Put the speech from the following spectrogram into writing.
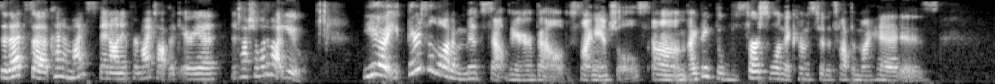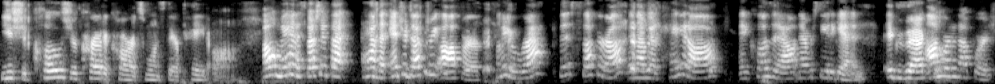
So that's uh, kind of my spin on it for my topic area. Natasha, what about you? Yeah, there's a lot of myths out there about financials. Um, I think the first one that comes to the top of my head is you should close your credit cards once they're paid off. Oh man, especially if that have that introductory offer. Let me wrap this sucker up and I'm gonna pay it off and close it out, never see it again. Exactly. Onward and upward.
